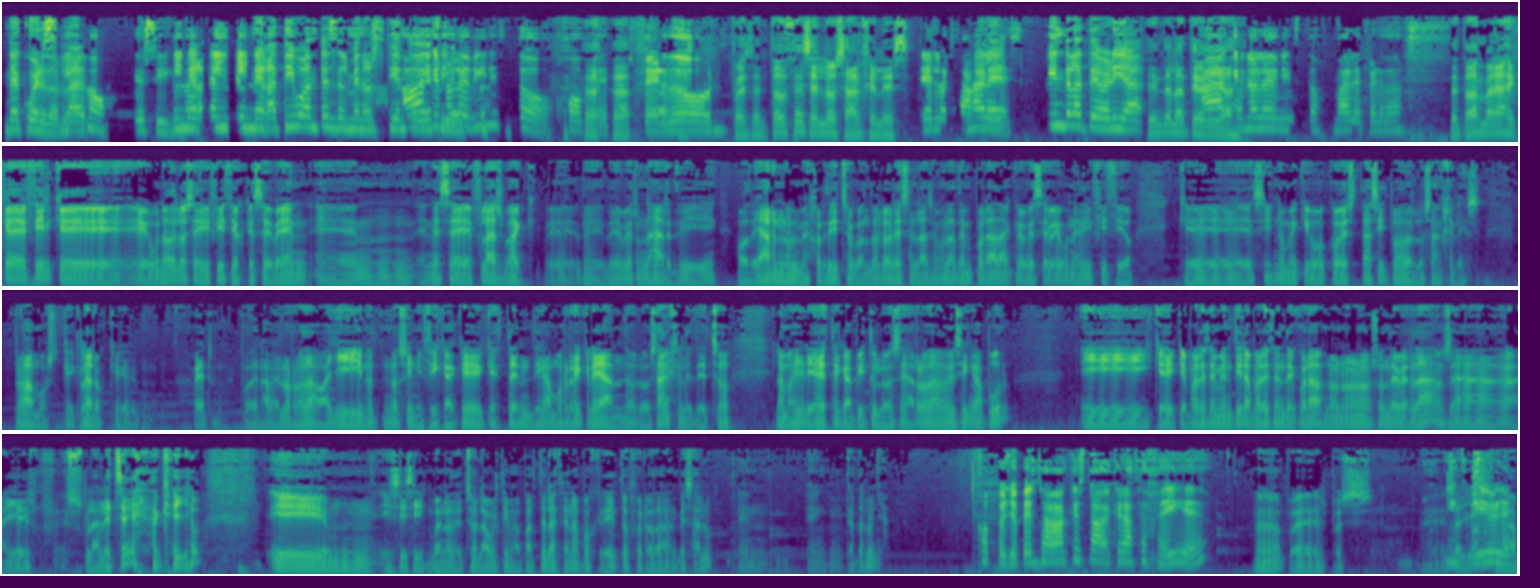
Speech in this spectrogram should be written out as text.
De acuerdo. Sí, la, no, ¿qué signo? el, ne el, el, negativo antes del menos 118. Ah, que no lo he visto. Jopetas, perdón. Pues entonces en Los Ángeles. En Los Ángeles. Fin de la teoría. Fin de la teoría. Ah, que no lo he visto. Vale, perdón. De todas maneras hay que decir que eh, uno de los edificios que se ven en, en ese flashback de, de, de, Bernard y, o de Arnold, mejor dicho, con Dolores en la segunda temporada, creo que se ve un edificio que, si no me equivoco, está situado en Los Ángeles. Pero vamos, que claro, que ver, pueden haberlo rodado allí, no, no significa que, que estén, digamos, recreando Los Ángeles. De hecho, la mayoría de este capítulo se ha rodado en Singapur y que, que, parece mentira, parecen decorados. No, no, no, son de verdad. O sea, ahí es, es la leche, aquello. Y, y, sí, sí. Bueno, de hecho, la última parte de la escena post-crédito fue rodada en Besalú, en, en Cataluña. Jo, pues yo pensaba que, estaba, que era CGI, ¿eh? No, no, pues... pues Increíble.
